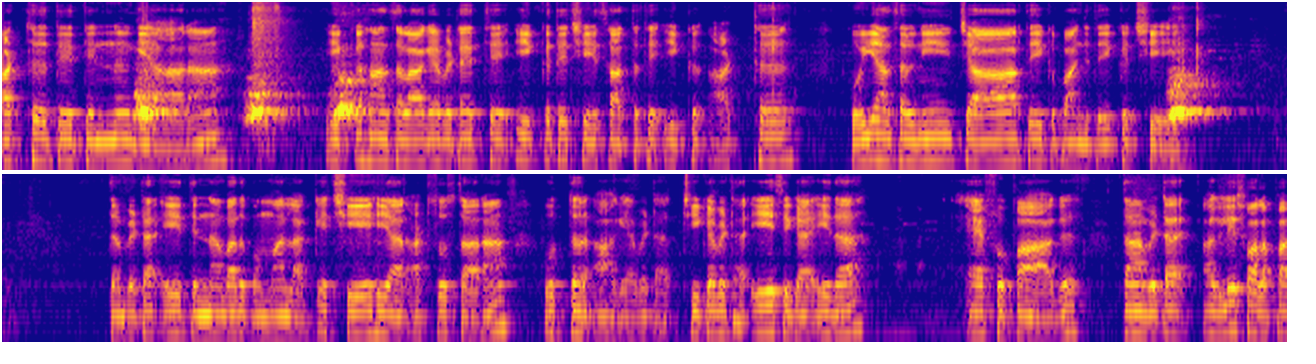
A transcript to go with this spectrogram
8 ਤੇ 3 11 ਇੱਕ ਹਾਸਲ ਆ ਗਿਆ ਬੇਟਾ ਇੱਥੇ 1 ਤੇ 6 7 ਤੇ 1 8 ਕੋਈ ਹਾਸਲ ਨਹੀਂ 4 ਤੇ 1 5 ਤੇ 1 6 ਤਾਂ ਬੇਟਾ, ਇਹ ਤਿੰਨਾਂ ਬਾਅਦ ਕੋਮਾ ਲੱਗ ਕੇ 6817 ਉੱਤਰ ਆ ਗਿਆ ਬੇਟਾ। ਠੀਕ ਹੈ ਬੇਟਾ, ਇਹ ਸੀਗਾ ਇਹਦਾ ਐਫ ਭਾਗ। ਤਾਂ ਬੇਟਾ, ਅਗਲੇ ਸਵਾਲ ਆਪਾਂ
